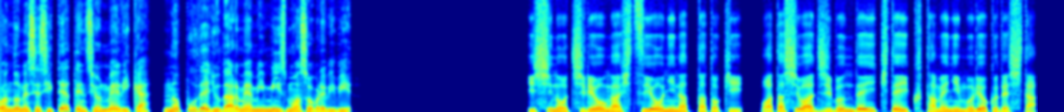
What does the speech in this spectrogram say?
Cuando necesité atención médica, no pude ayudarme a mí mismo a sobrevivir. 医師の治療が必要になったとき、私は自分で生きていくために無力でした。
